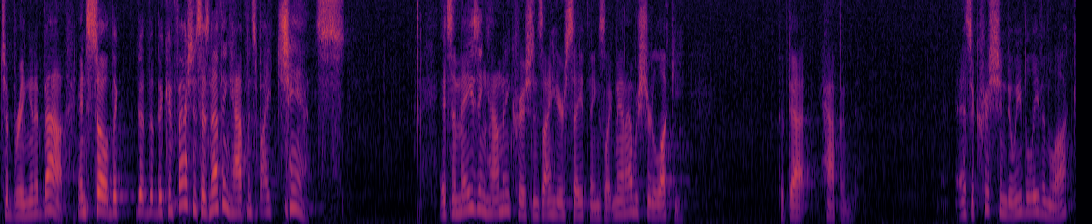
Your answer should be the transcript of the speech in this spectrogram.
to bring it about. And so the, the, the, confession says nothing happens by chance. It's amazing how many Christians I hear say things like, man, I was sure lucky that that happened. As a Christian, do we believe in luck?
